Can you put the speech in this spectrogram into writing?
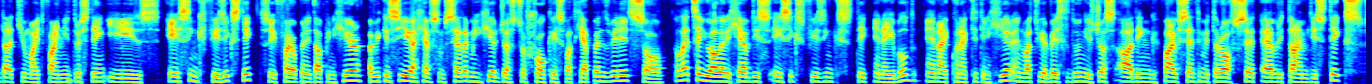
that you might find interesting is async physics tick. So if I open it up in here, we can see I have some setup in here just to showcase what happens with it. So let's say you already have this async physics tick enabled and I connect it in here. And what we are basically doing is just adding five centimeter offset every time this ticks.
